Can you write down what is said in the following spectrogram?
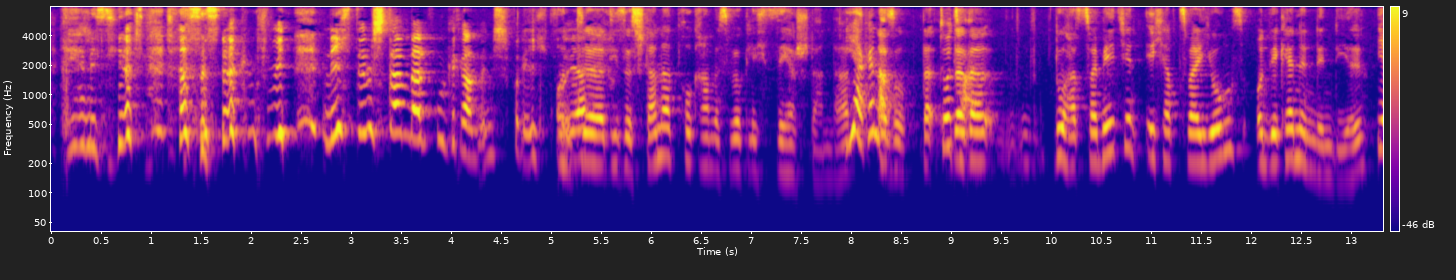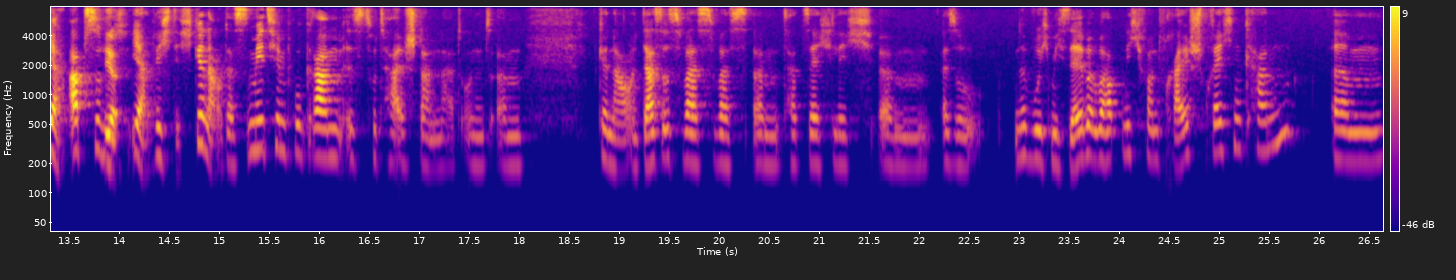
realisiert, dass es irgendwie nicht dem Standardprogramm entspricht. So, Und ja. äh, dieses Standardprogramm ist wirklich sehr Standard. Ja, genau. Also, da, Total. Da, da, du hast zwei Mädchen, ich habe zwei Jungs und wir kennen den Deal. Ja, absolut. Ja, ja richtig. Genau. Das Mädchenprogramm ist total Standard. Und ähm, genau, und das ist was, was ähm, tatsächlich, ähm, also Ne, wo ich mich selber überhaupt nicht von freisprechen kann. Ähm,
